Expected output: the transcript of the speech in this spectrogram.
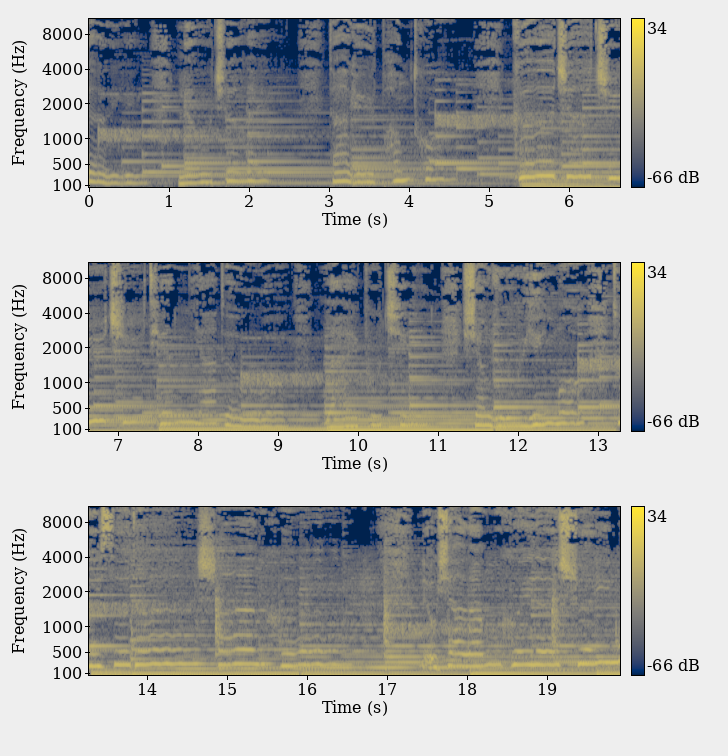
的雨流着泪，大雨滂沱，隔着咫尺天涯的我，来不及相濡以沫。褪色的山河，留下狼狈的水墨，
